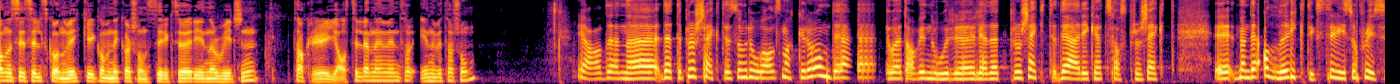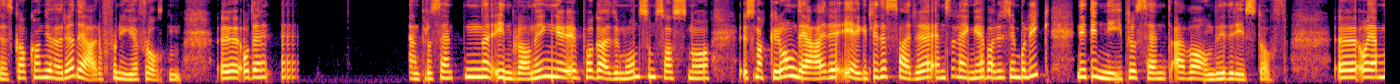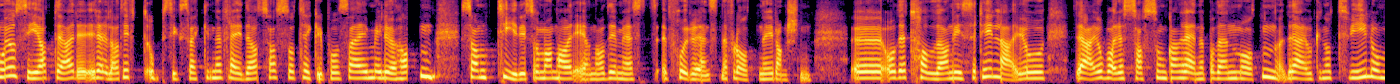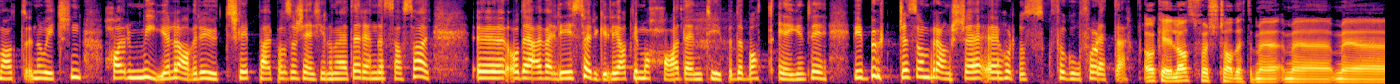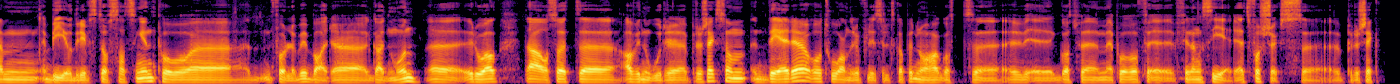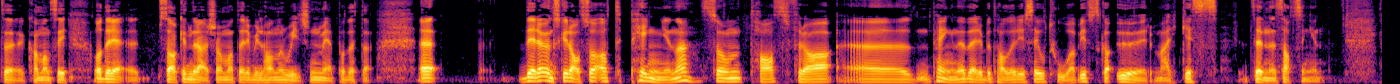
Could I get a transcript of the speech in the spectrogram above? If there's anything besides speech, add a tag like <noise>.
Anne Sissel Skånevik, kommunikasjonsdirektør i Norwegian. Takker dere ja til denne invitasjonen? Ja, denne, Dette prosjektet som Roald snakker om, det er jo et Avinor-ledet prosjekt. Det er ikke et SAS-prosjekt. Eh, men det aller viktigste vi som flyselskap kan gjøre, det er å fornye flåten. Og det 1% innblanding på Gardermoen, som SAS nå snakker om, det er egentlig dessverre enn så lenge bare symbolikk. 99% er vanlig drivstoff. Eh, og jeg må jo si at det er relativt oppsiktsvekkende freidig at SAS å trekker på seg miljøhatten, samtidig som man har en av de mest forurensende flåtene i bransjen. Eh, og det tallet han viser til, er jo, det er jo bare SAS som kan regne på den måten. Det er jo ikke noe tvil om at Norwegian har mye lavere utslipp per passasjerkilometer enn det SAS har. Eh, og det er veldig sørgelig at vi må ha den type debatt, egentlig. Vi burde som bransje holdt oss for god for dette. Ok, La oss først ta dette med, med, med mm, biodrivstoffsatsingen. på på uh, foreløpig bare Gardermoen. Uh, Roald, det er også et uh, Avinor-prosjekt som dere og to andre flyselskaper nå har gått, gått med på å finansiere et forsøksprosjekt, kan man si. Og dere, saken dreier seg om at dere vil ha Norwegian med på dette. Dere ønsker altså at pengene som tas fra pengene dere betaler i CO2-avgift, skal øremerkes denne satsingen?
